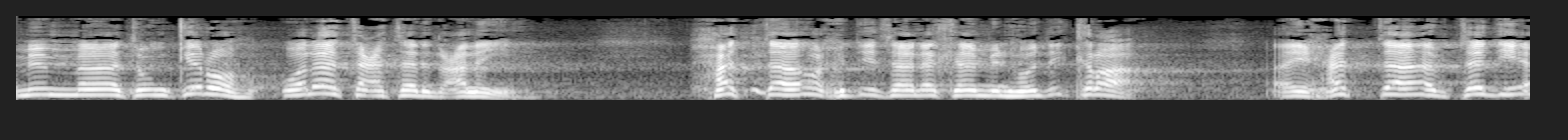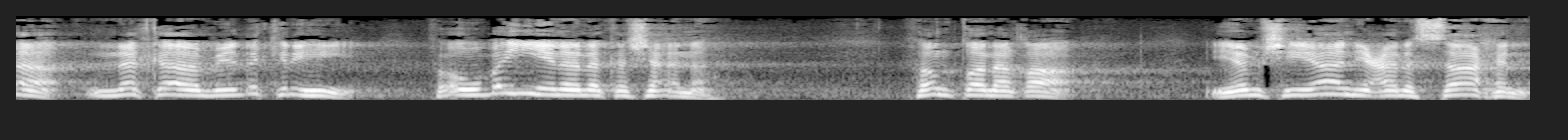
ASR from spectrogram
مما تنكره ولا تعترض عليه حتى أحدث لك منه ذكرى أي حتى أبتدئ لك بذكره فأبين لك شأنه. فانطلقا يمشيان على الساحل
